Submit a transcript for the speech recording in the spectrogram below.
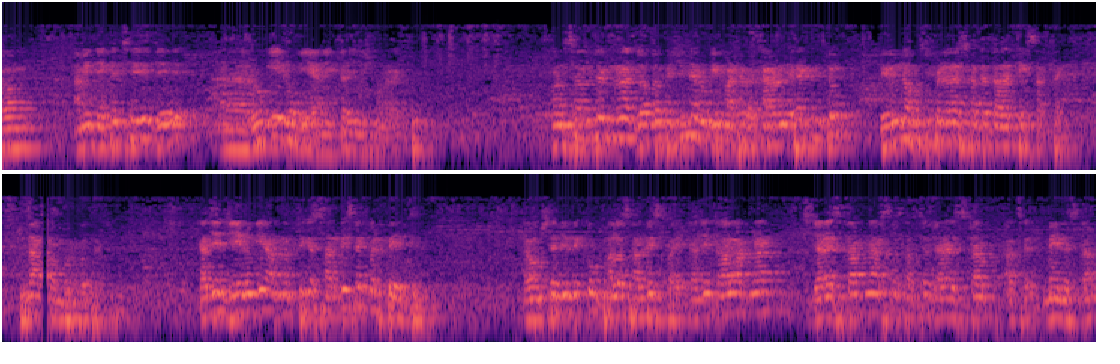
এবং আমি দেখেছি যে রুগী রুগী আমি একটা জিনিস মনে রাখব কনসালটেন্টরা যত বেশি না রুগী পাঠাবে, কারণ এটা কিন্তু বিভিন্ন হসপিটালের সাথে তাদের ঠিক সাথে থাকে সম্পর্ক থাকে। কাজে যে রোগী আপনার থেকে সার্ভিস একবার পেয়েছে এবং সে যদি খুব ভালো সার্ভিস পায়, কাজে তাহলে আপনার যারা স্টাফ নার্সেস আছে যারা স্টাফ আছে মেইন স্টাফ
